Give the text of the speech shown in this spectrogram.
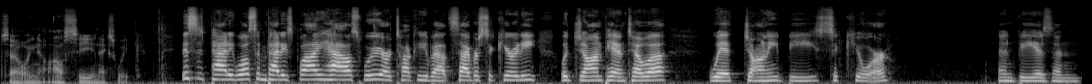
so you know I'll see you next week. This is Patty Wilson, Patty's Playhouse. We are talking about cybersecurity with John Pantoa with Johnny B Secure. And B is in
